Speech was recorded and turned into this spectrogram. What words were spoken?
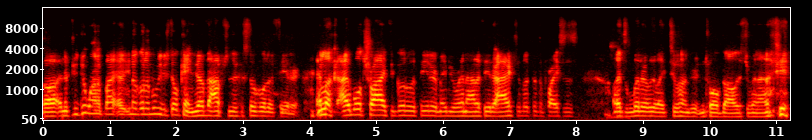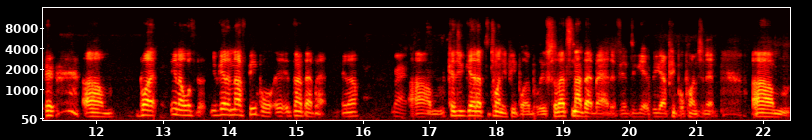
Uh, and if you do want to buy, uh, you know, go to the movie, you still can. You have the option to still go to the theater. And look, I will try to go to a theater, maybe rent out a theater. I actually looked at the prices. It's literally like two hundred and twelve dollars to rent out a theater. Um, but you know, with you get enough people, it's not that bad. You know, right? Um, because you get up to twenty people, I believe. So that's not that bad if you have to get you got people punching in. Um,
